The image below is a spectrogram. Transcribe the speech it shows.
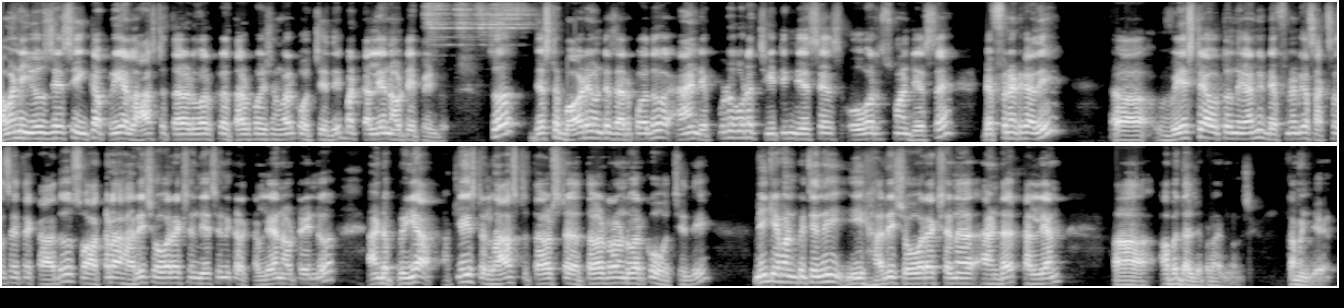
అవన్నీ యూజ్ చేసి ఇంకా ప్రియా లాస్ట్ థర్డ్ వరకు థర్డ్ పొజిషన్ వరకు వచ్చింది. బట్ కళ్యాణ్ అవుట్ అయిపోయిండు. సో జస్ట్ బాడీ ఉంటే సరిపోదు. అండ్ ఎప్పుడు కూడా చీటింగ్ చేస్తే ఓవర్ స్మార్ట్ చేస్తే డెఫినెట్గా అది వేస్టే అవుతుంది కానీ డెఫినెట్గా సక్సెస్ అయితే కాదు. సో అక్కడ హరీష్ ఓవర్ యాక్షన్ చేసిండు ఇక్కడ కళ్యాణ్ అవుట్ అయిండు. And Priya at least last third third round వరకు వచ్చింది. మీకేమనిపించింది ఈ Harish over action and Kalyan అబద్ధాలు చెప్పడానికి గురించి? కమెంట్ చేయండి.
